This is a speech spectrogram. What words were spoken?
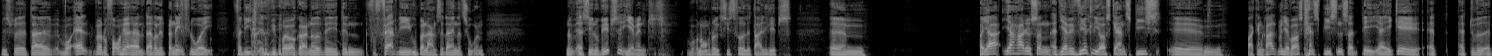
Hvis, øh, der, er- hvor alt, hvad du får her, er, er der lidt bananfluer i, fordi at vi prøver at gøre noget ved den forfærdelige ubalance, der er i naturen. Nå, altså, siger du vipse? Jamen, hvornår har du ikke sidst fået lidt dejlig vips? Øhm, og jeg, jeg har det jo sådan, at jeg vil virkelig også gerne spise, øhm, bare generelt, men jeg vil også gerne spise sådan, så det er ikke, at, at du ved, at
